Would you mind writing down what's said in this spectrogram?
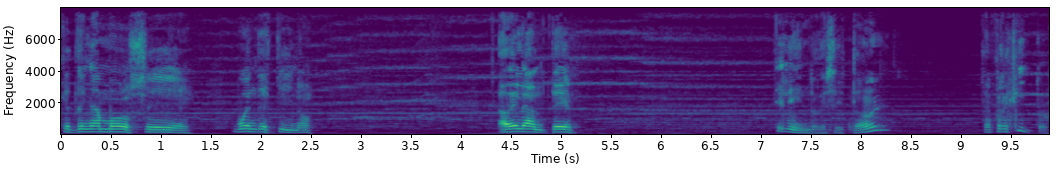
Que tengamos eh, buen destino. Adelante. Qué lindo que es esto, ¿eh? Está fresquito.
